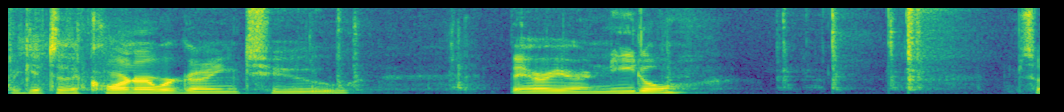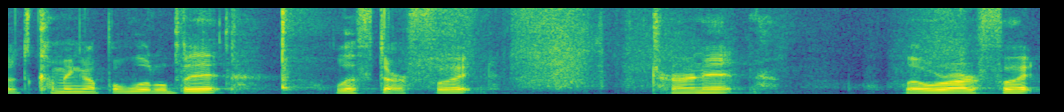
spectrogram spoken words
We get to the corner, we're going to bury our needle. So it's coming up a little bit, lift our foot, turn it, lower our foot,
